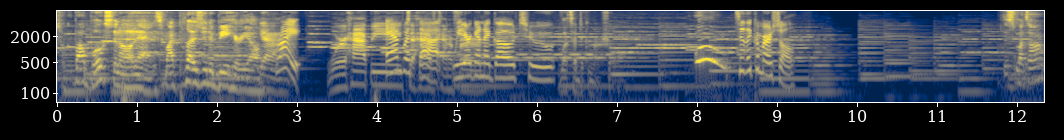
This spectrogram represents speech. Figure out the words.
talk about books and all that. It's my pleasure to be here, y'all. Yeah. Right. We're happy And with to have that, Kennifer. we are gonna go to Let's head to commercial. Woo! To the commercial. This is my time.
